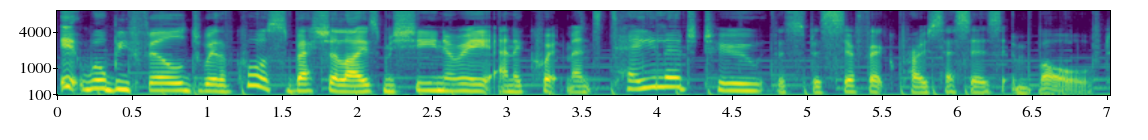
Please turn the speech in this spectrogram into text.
it will be filled with, of course, specialized machinery and equipment tailored to the specific processes involved.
